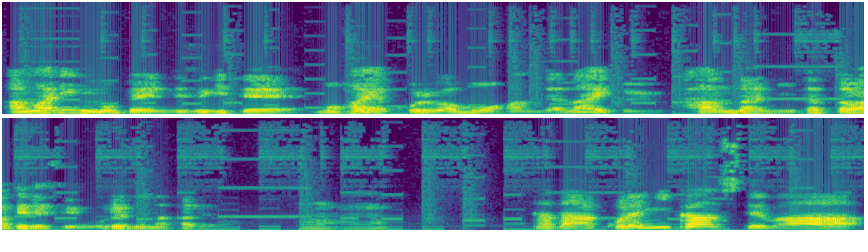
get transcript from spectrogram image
あまりにも便利すぎて、もはやこれはモンハンじゃないという判断に至ったわけですよ、俺の中では。うんうん。ただ、これに関しては、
